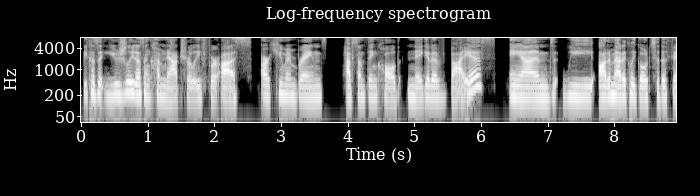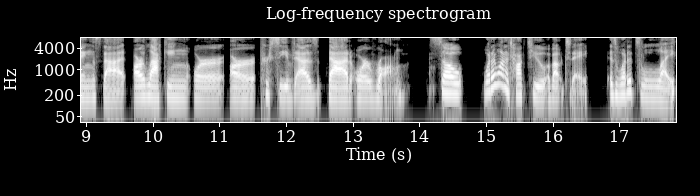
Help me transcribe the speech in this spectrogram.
because it usually doesn't come naturally for us. Our human brains have something called negative bias, and we automatically go to the things that are lacking or are perceived as bad or wrong. So, what I want to talk to you about today is what it's like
